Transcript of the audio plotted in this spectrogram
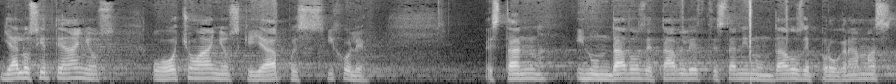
ya a los siete años o ocho años, que ya, pues, híjole, están inundados de tablets, están inundados de programas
